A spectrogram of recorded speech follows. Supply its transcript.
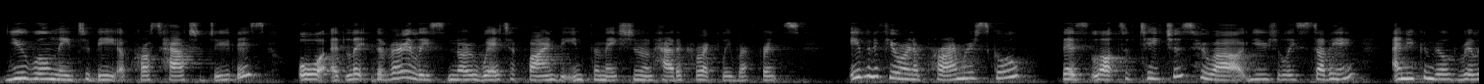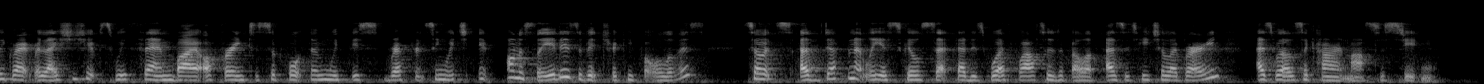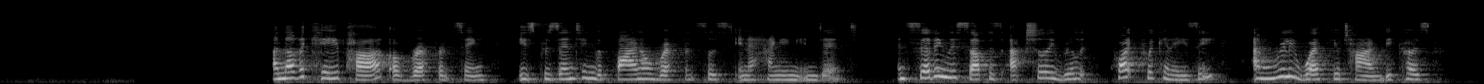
you will need to be across how to do this or at the very least know where to find the information on how to correctly reference. Even if you're in a primary school, there's lots of teachers who are usually studying and you can build really great relationships with them by offering to support them with this referencing, which it, honestly, it is a bit tricky for all of us. So it's a, definitely a skill set that is worthwhile to develop as a teacher librarian, as well as a current master's student. Another key part of referencing is presenting the final reference list in a hanging indent. And setting this up is actually really quite quick and easy and really worth your time because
